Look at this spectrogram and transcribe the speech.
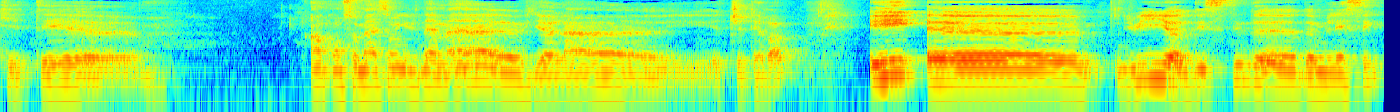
qui était euh, en consommation, évidemment, violent, et- etc. Et lui a décidé de, de me laisser.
